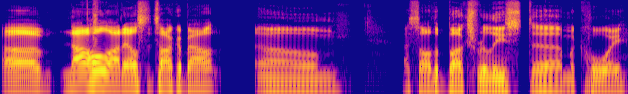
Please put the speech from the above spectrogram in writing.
Um, not a whole lot else to talk about. Um, I saw the Bucs released uh, McCoy,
